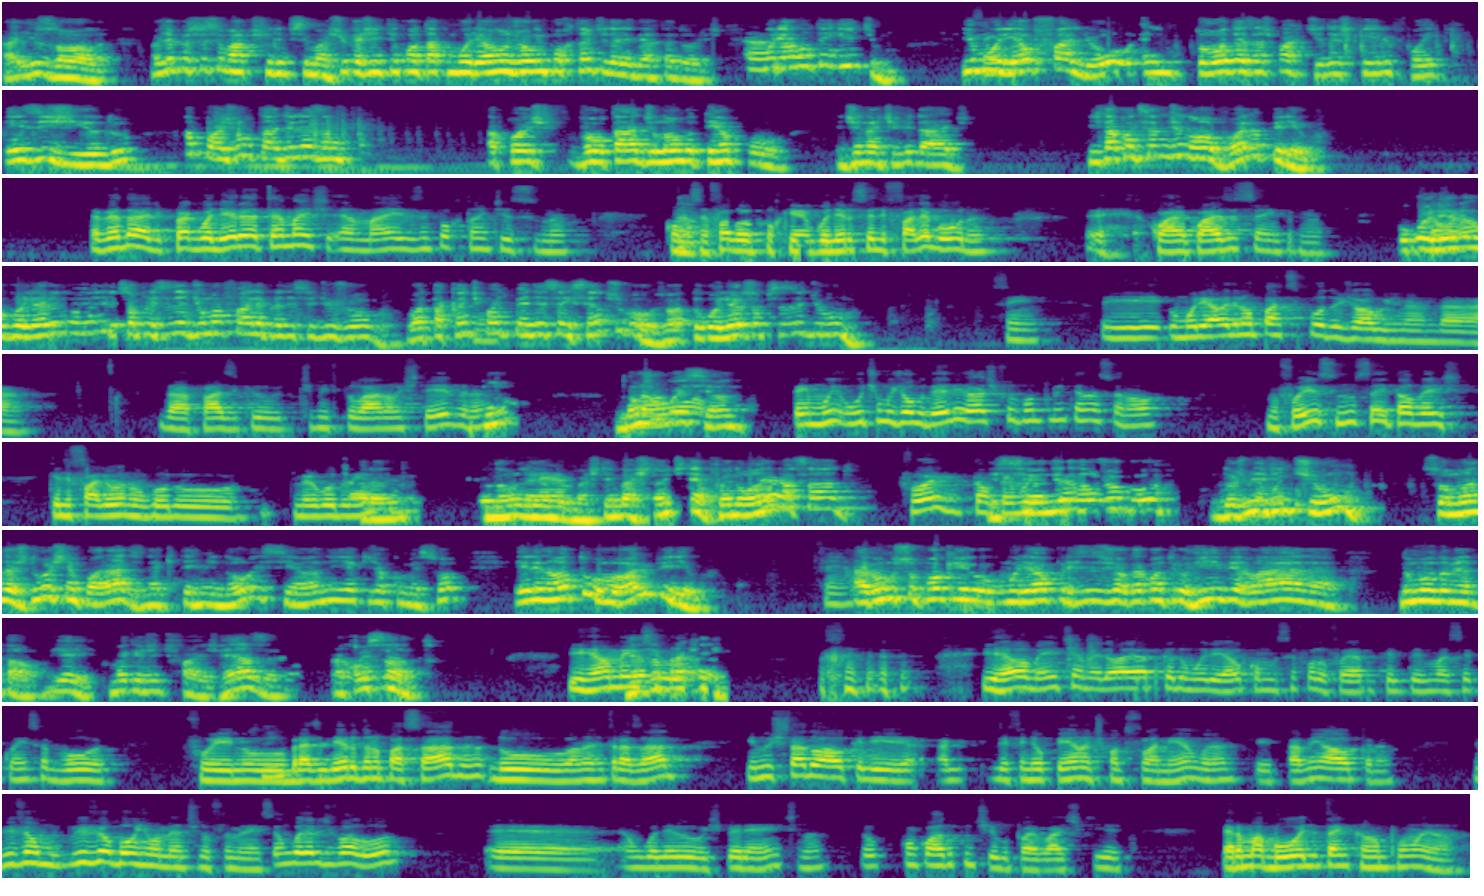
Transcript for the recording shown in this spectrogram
Aí isola. Mas a pessoa se o Marcos Felipe se machuca, a gente tem que contar com o Muriel num jogo importante da Libertadores. O Muriel não tem ritmo. E o Muriel falhou em todas as partidas que ele foi exigido após voltar de lesão. Após voltar de longo tempo de inatividade. E está acontecendo de novo, olha o perigo. É verdade, para goleiro é até mais, é mais importante isso, né? Como você falou, porque o goleiro, se ele falha, é gol, né? É, quase sempre, né? O goleiro, então, o goleiro não, ele só precisa de uma falha para decidir o jogo. O atacante sim. pode perder 600 gols, o goleiro só precisa de uma. Sim. E o Muriel ele não participou dos jogos, né? Da, da fase que o time titular não esteve, né? Não, não então, jogou esse ano. Tem muito, o último jogo dele, eu acho que foi contra o Internacional. Não foi isso? Não sei, talvez. Que ele falhou no gol do. Primeiro gol do Cara, Inter. Eu não lembro, é. mas tem bastante tempo. Foi no ano é. passado. Foi, então Esse ano tempo. ele não jogou. Em 2021, somando as duas temporadas, né, que terminou esse ano e a que já começou, ele não atuou. Olha o perigo. Sim. Aí vamos supor que o Muriel precisa jogar contra o River lá no Monumental. E aí, como é que a gente faz? Reza? Para qual santo? E realmente. Reza para quem? e realmente a melhor época do Muriel, como você falou, foi a época que ele teve uma sequência boa. Foi no Sim. Brasileiro do ano passado, do ano retrasado, e no estadual, que ele defendeu pênalti contra o Flamengo, né? Que estava em alta, né? Viveu, viveu bons momentos no Fluminense. É um goleiro de valor, é, é um goleiro experiente, né? Eu concordo contigo, pai. Eu acho que era uma boa ele estar tá em campo amanhã.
